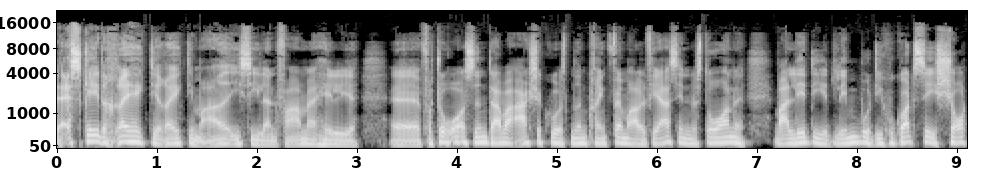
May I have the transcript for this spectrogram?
Der er sket rigtig, rigtig meget i Silan Pharma, Helge. Øh, for to år siden, der var aktiekursen ned omkring 75. Investorerne var lidt i et limbo. De kunne godt se short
